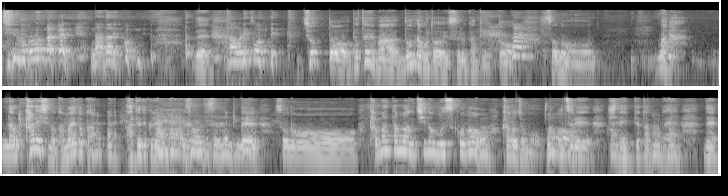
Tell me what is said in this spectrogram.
厨房の中になだれ込んで。で倒れ込んで。ちょっと例えばどんなことをするかというと、はい。そのまあな彼氏の名前とか 当ててくれるんだよね。そうですよね。でそのたまたまうちの息子の彼女もお連れして行ってたので、で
